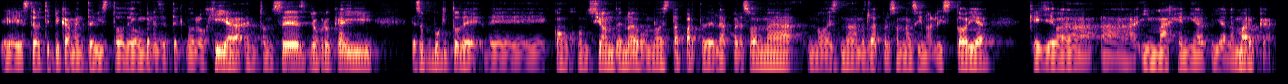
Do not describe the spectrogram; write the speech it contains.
eh, estereotípicamente visto de hombres de tecnología. Entonces, yo creo que ahí es un poquito de, conjunción de nuevo, ¿no? Esta parte de la persona no es nada más la persona, sino la historia que lleva a, imagen y a, la marca.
